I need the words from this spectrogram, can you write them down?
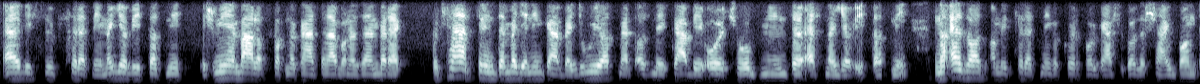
elvisszük, szeretnénk megjavítatni, és milyen választ kapnak általában az emberek, hogy hát szerintem vegyen inkább egy újat, mert az még kb. olcsóbb, mint ezt megjavítatni. Na ez az, amit szeretnék a körforgású gazdaságban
